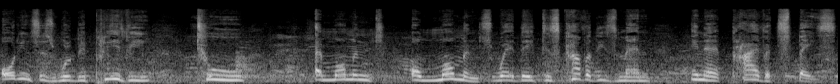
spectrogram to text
audiences will be privy to a moment or moments where they discover these men in a private space.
